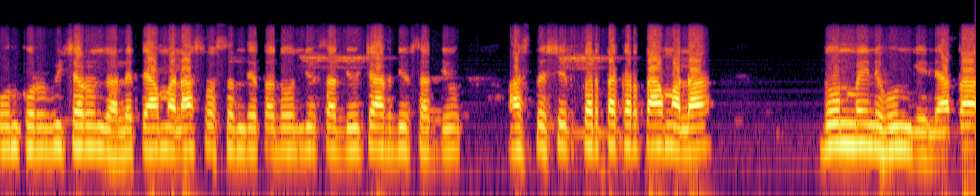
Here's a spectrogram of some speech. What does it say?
फोन करून विचारून झालं ते आम्हाला आश्वासन देता दोन दिवसात देऊ चार दिवसात देऊ. आज करता करता आम्हाला दोन महिने होऊन गेले. आता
